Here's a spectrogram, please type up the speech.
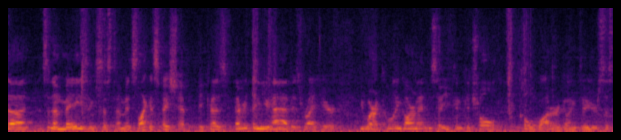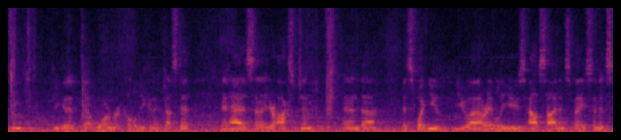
uh, it's an amazing system. It's like a spaceship because everything you have is right here. You wear a cooling garment, so you can control cold water going through your system. If you get uh, warm or cold, you can adjust it. It has uh, your oxygen, and uh, it's what you you uh, are able to use outside in space. And it's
